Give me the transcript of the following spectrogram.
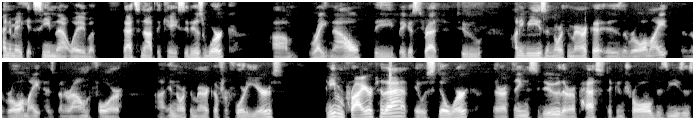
kind of make it seem that way, but that's not the case. It is work. Um, right now, the biggest threat to honeybees in North America is the varroa mite, and the varroa mite has been around for uh, in North America for 40 years. And even prior to that, it was still work. There are things to do. There are pests to control, diseases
